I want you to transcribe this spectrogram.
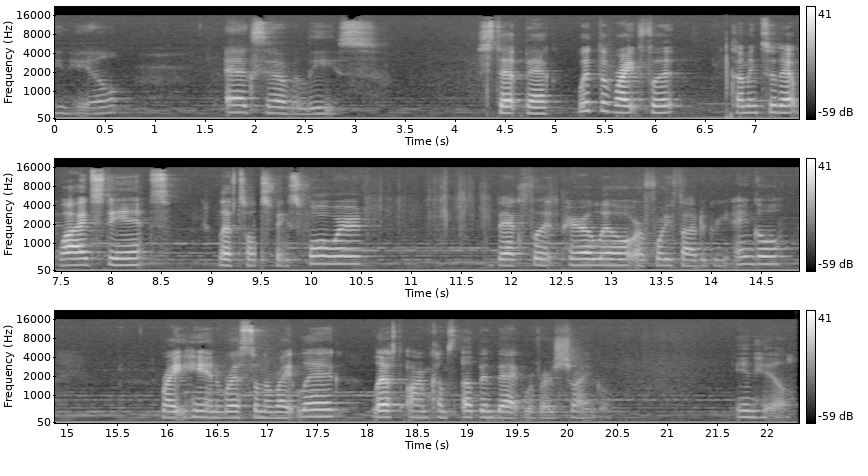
Inhale, exhale, release. Step back with the right foot, coming to that wide stance, left toes face forward, back foot parallel or 45 degree angle. Right hand rests on the right leg. Left arm comes up and back, reverse triangle. Inhale.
